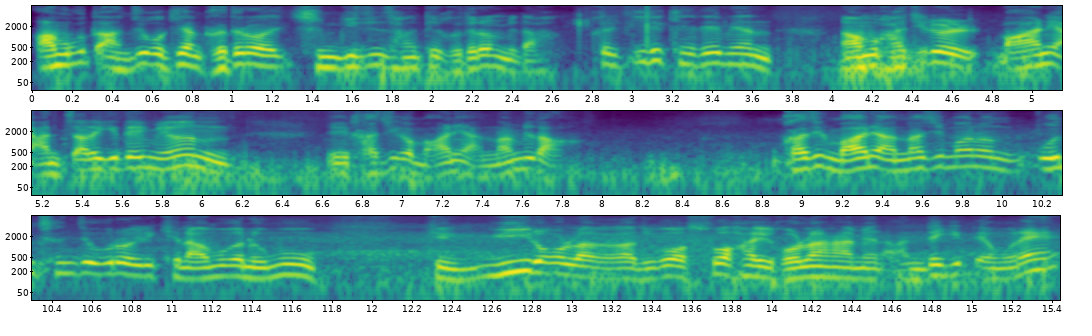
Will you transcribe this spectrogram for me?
아무것도 안 주고 그냥 그대로 심기진 상태 그대로입니다. 이렇게 되면 나무 가지를 많이 안 자르게 되면 이 가지가 많이 안 납니다. 가지는 많이 안 나지만은 원천적으로 이렇게 나무가 너무 이렇게 위로 올라가 가지고 수확하기 곤란하면 안 되기 때문에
